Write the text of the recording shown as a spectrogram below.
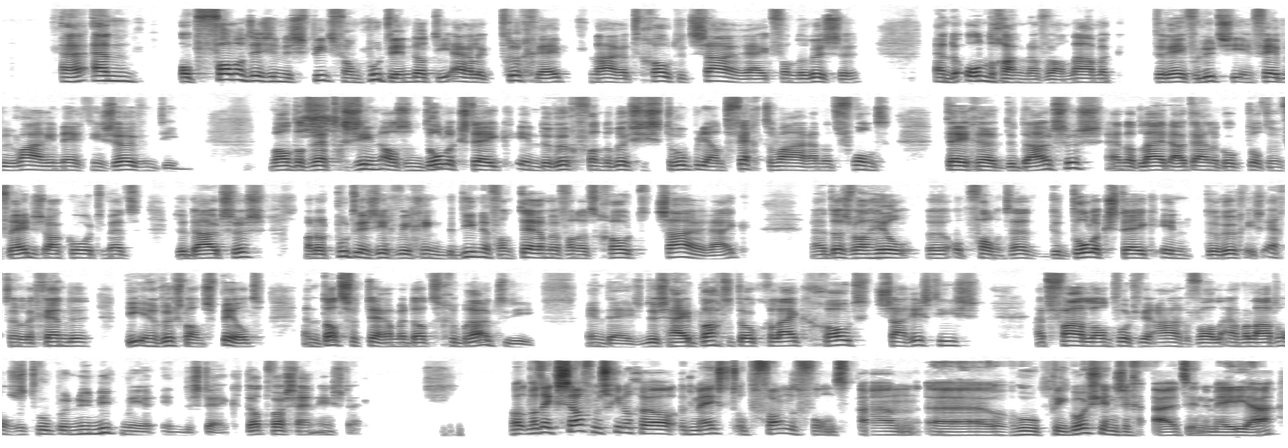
en opvallend is in de speech van Poetin dat hij eigenlijk teruggreep naar het grote tsarenrijk van de Russen en de ondergang daarvan, namelijk de revolutie in februari 1917. Want dat werd gezien als een dolksteek in de rug van de Russische troepen die aan het vechten waren aan het front tegen de Duitsers. En dat leidde uiteindelijk ook tot een vredesakkoord met de Duitsers. Maar dat Poetin zich weer ging bedienen van termen van het groot Tsarenrijk. Uh, dat is wel heel uh, opvallend. Hè? De dolksteek in de rug is echt een legende die in Rusland speelt. En dat soort termen, dat gebruikte hij in deze. Dus hij bracht het ook gelijk groot, tsaristisch. Het vaderland wordt weer aangevallen en we laten onze troepen nu niet meer in de steek. Dat was zijn insteek. Wat, wat ik zelf misschien nog wel het meest opvallende vond aan uh, hoe Prigozhin zich uit in de media,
